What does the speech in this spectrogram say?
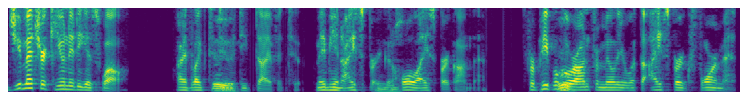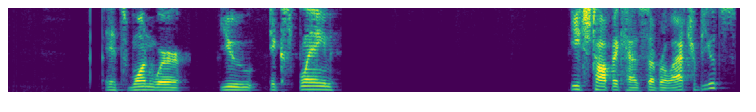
Geometric unity as well. I'd like to do a hmm. deep dive into. Maybe an iceberg, mm. a hmm. whole iceberg on that. For people who are unfamiliar with the iceberg format, it's one where you explain each topic has several attributes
